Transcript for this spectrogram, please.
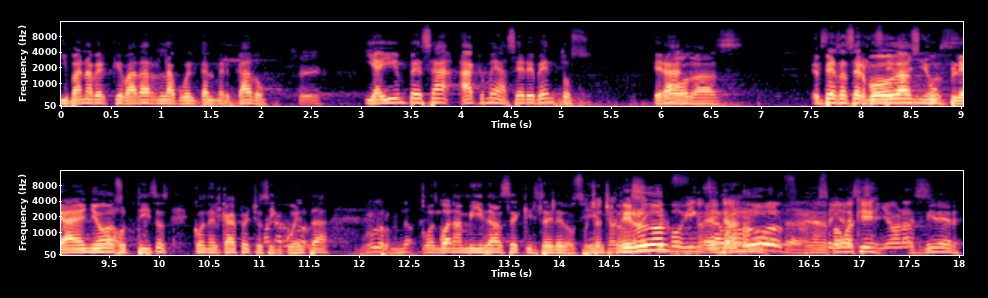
y van a ver que va a dar la vuelta al mercado. Sí. Y ahí empieza Acme a hacer eventos. Era, Bodas. Empieza a hacer 15 bodas, años, cumpleaños. Bautizos con el KF 850. no, Con ¿cuál- una Midas XL 200. Muchachones. Mi Rudolf. bien Eh, Rudolf. Mira, me Señores pongo aquí. señoras, Smider.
